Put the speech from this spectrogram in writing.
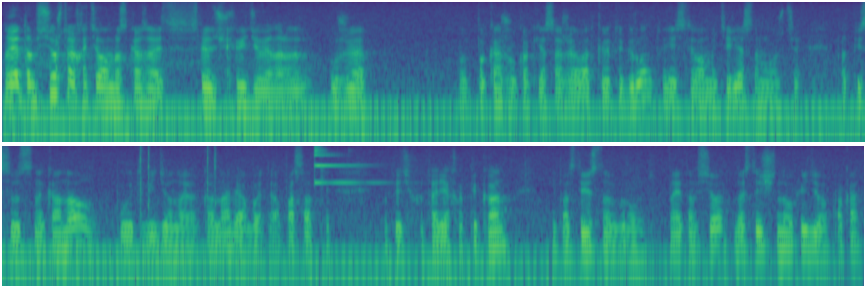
На этом все, что я хотел вам рассказать. В следующих видео я, наверное, уже покажу, как я сажаю в открытый грунт. Если вам интересно, можете подписываться на канал. Будет видео на канале об этой, о посадке вот этих вот орехов пекан непосредственно в грунт. На этом все. До встречи в новых видео. Пока.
